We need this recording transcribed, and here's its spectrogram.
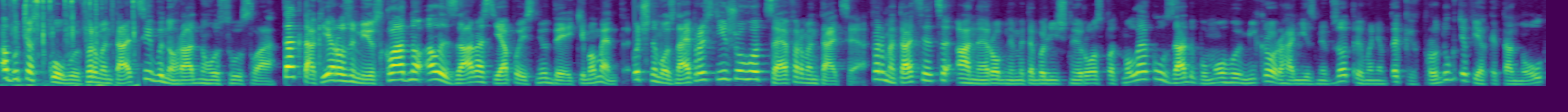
або часткової ферментації виноградного сусла. Так, так, я розумію складно, але зараз я поясню деякі моменти. Почнемо з найпростішого: це ферментація. Ферментація це анаеробний метаболічний розпад молекул за допомогою мікроорганізмів з отриманням таких продуктів, як етанол,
